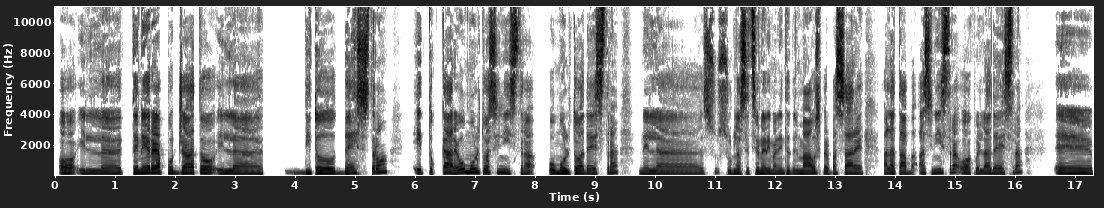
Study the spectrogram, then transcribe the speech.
ho il tenere appoggiato il dito destro e toccare o molto a sinistra o molto a destra nel, su, sulla sezione rimanente del mouse per passare alla tab a sinistra o a quella a destra. Eh,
